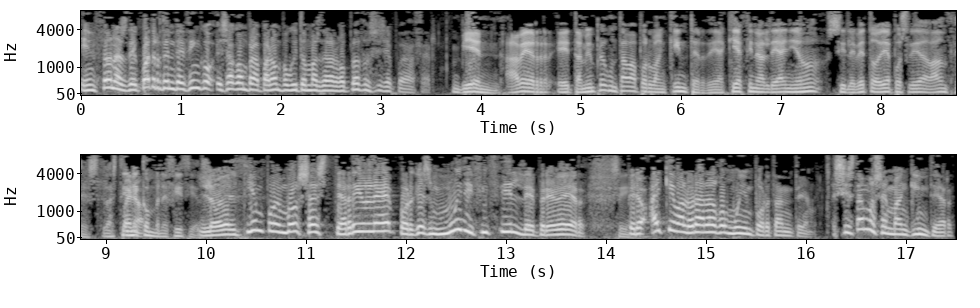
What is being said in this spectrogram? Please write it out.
En zonas de 4,35 esa compra para un poquito más de largo plazo sí se puede hacer. Bien, a ver, eh, también preguntaba por Bankinter, de aquí a final de año, si le ve todavía posibilidad de avances. Las tiene Bueno, con beneficios. Lo del tiempo en bolsa es terrible porque es muy difícil de prever. Sí. Pero hay que valorar algo muy importante. Si estamos en Bankinter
